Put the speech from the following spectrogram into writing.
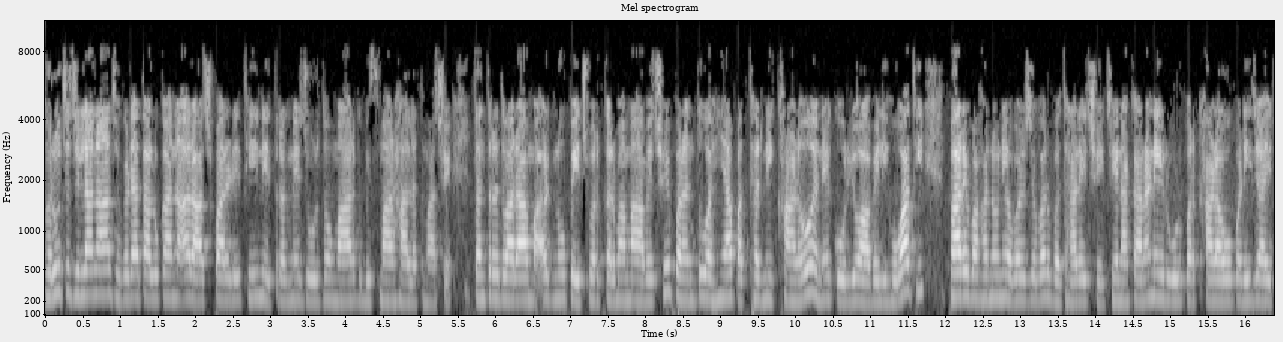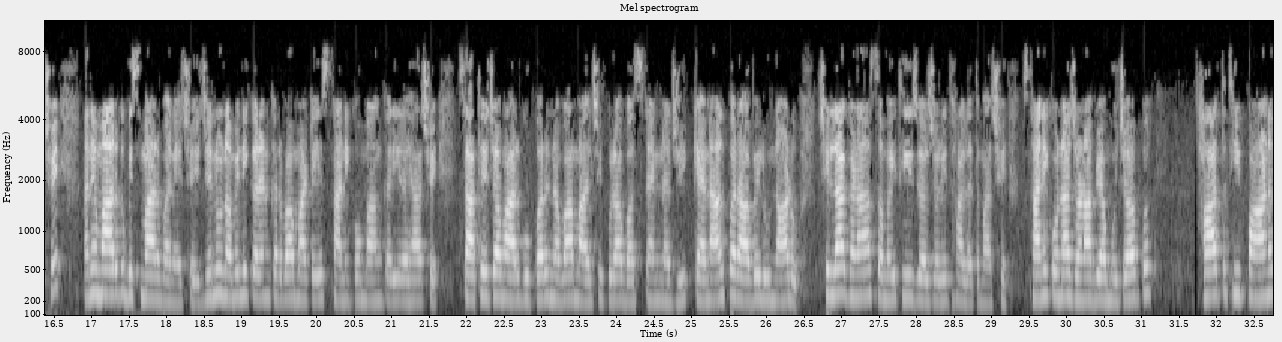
ભરૂચ જિલ્લાના ઝઘડિયા તાલુકાના રાજપારડીથી નેત્રંગને જોડતો માર્ગ બિસ્માર હાલતમાં છે. તંત્ર દ્વારા માર્ગનું પેચવર્ક કરવામાં આવે છે, પરંતુ અહીંયા પથ્થરની ખાણો અને કોરીઓ આવેલી હોવાથી ભારે વાહનોની અવરજવર વધારે છે, જેના કારણે રોડ પર ખાડાઓ પડી જાય છે અને માર્ગ બિસ્માર બને છે. જેનું નવીનીકરણ કરવા માટે સ્થાનિકો માંગ કરી રહ્યા છે. સાથે જ આ માર્ગ ઉપર નવા માલજીપુરા બસ સ્ટેન્ડ નજીક કેનાલ પર આવેલું નાળું છેલ્લા ઘણા સમયથી જર્જરિત હાલતમાં છે. સ્થાનિકોના જણાવ્યા મુજબ હાથથી પાણ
